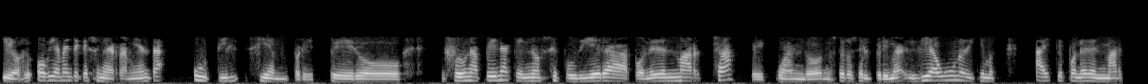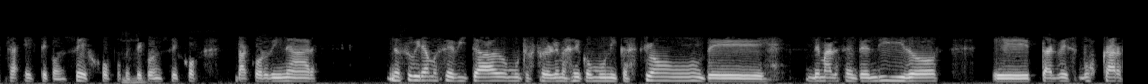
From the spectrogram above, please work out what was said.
Y obviamente que es una herramienta útil siempre, pero fue una pena que no se pudiera poner en marcha eh, cuando nosotros el primer el día uno dijimos hay que poner en marcha este consejo porque este consejo va a coordinar nos hubiéramos evitado muchos problemas de comunicación de, de malos entendidos eh, tal vez buscar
